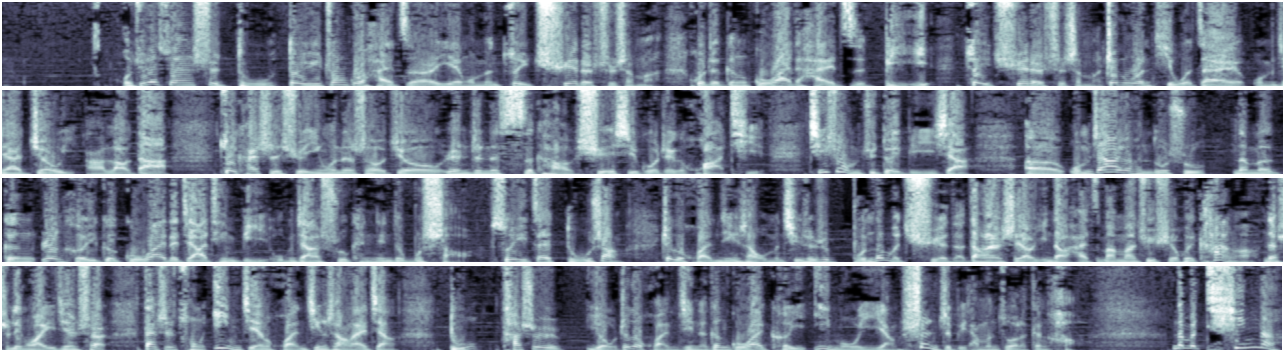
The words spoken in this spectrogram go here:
我觉得虽然是读，对于中国孩子而言，我们最缺的是什么？或者跟国外的孩子比，最缺的是什么？这个问题我在我们家 Joey 啊老大最开始学英文的时候就认真的思考学习过这个话题。其实我们去对比一下，呃，我们家有很多书，那么跟任何一个国外的家庭比，我们家书肯定都不少。所以在读上这个环境上，我们其实是不那么缺的。当然是要引导孩子慢慢去学会看啊，那是另外一件事儿。但是从硬件环境上来讲，读它是有这个环境的，跟国外可以一模一样，甚至比他们做的更好。那么听呢？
